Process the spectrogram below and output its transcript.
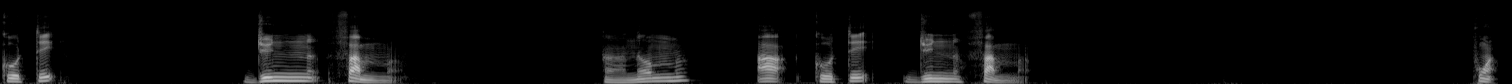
côté d'une femme, un homme à côté d'une femme. Point.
